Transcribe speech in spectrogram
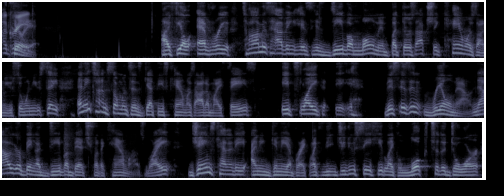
Agreed. Period. I feel every Tom is having his his diva moment, but there's actually cameras on you. So when you say anytime someone says get these cameras out of my face, it's like eh, this isn't real now. Now you're being a diva bitch for the cameras, right? James Kennedy, I mean, give me a break. Like, did you see he like look to the door?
